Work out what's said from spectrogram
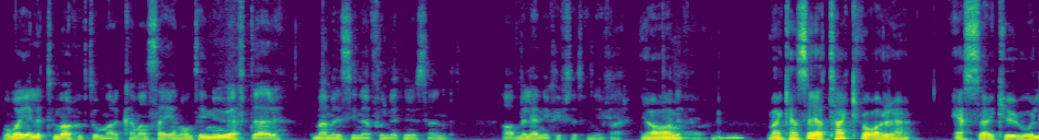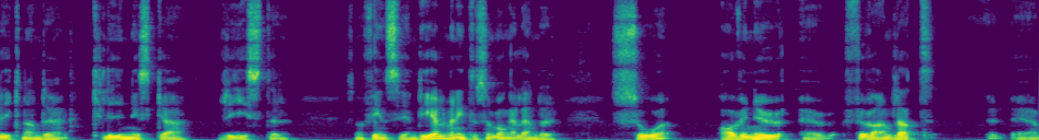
Och vad gäller tumörsjukdomar, kan man säga någonting nu efter de här medicinerna funnits nu sedan ja, millennieskiftet ungefär? Ja, man kan säga tack vare SRQ och liknande kliniska register som finns i en del men inte så många länder så har vi nu eh, förvandlat eh,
